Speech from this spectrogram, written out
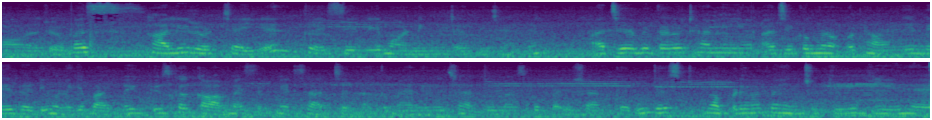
और बस खाली रोड चाहिए तो इसीलिए मॉर्निंग में जल्दी जा रहे हैं। अजय अभी तक उठा नहीं है। अजय को मैं उठाऊँगी ले रेडी होने के बाद में, क्योंकि उसका काम है सिर्फ़ मेरे साथ चलना तो मैं नहीं चाहती मैं उसको परेशान करूँ। जस्ट कपड़े में पहन चुकी हूँ, ये है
